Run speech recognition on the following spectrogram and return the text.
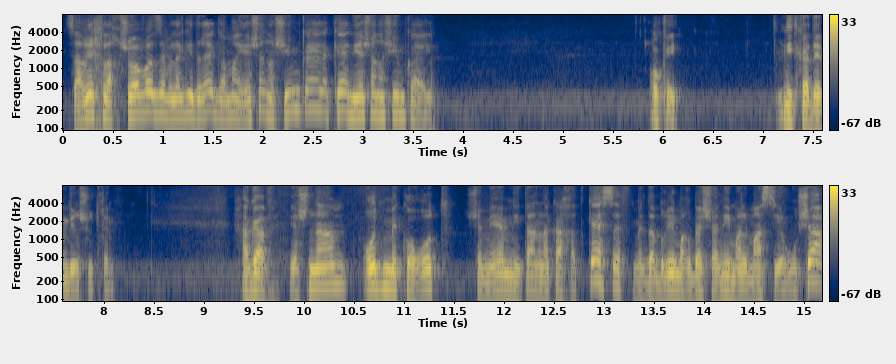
צריך לחשוב על זה ולהגיד, רגע, מה, יש אנשים כאלה? כן, יש אנשים כאלה. אוקיי, נתקדם ברשותכם. אגב, ישנם עוד מקורות שמהם ניתן לקחת כסף, מדברים הרבה שנים על מס ירושה.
